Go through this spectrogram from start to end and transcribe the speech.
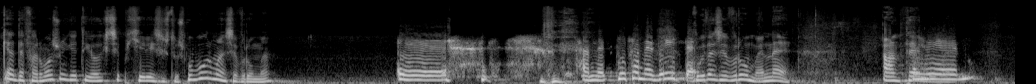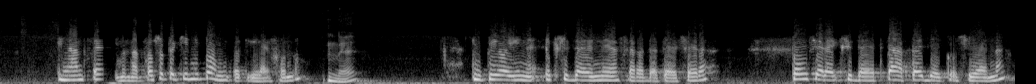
και να τα εφαρμόσουν γιατί όχι στις επιχειρήσεις τους. Πού μπορούμε να σε βρούμε; Ε, θα με, πού θα με βρείτε; Πού θα σε βρούμε, ναι. Αν θέλουμε. Ε, εάν θέλουμε να δώσω το κινητό μου το τηλέφωνο. Ναι. Το οποίο είναι 6944 467 521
